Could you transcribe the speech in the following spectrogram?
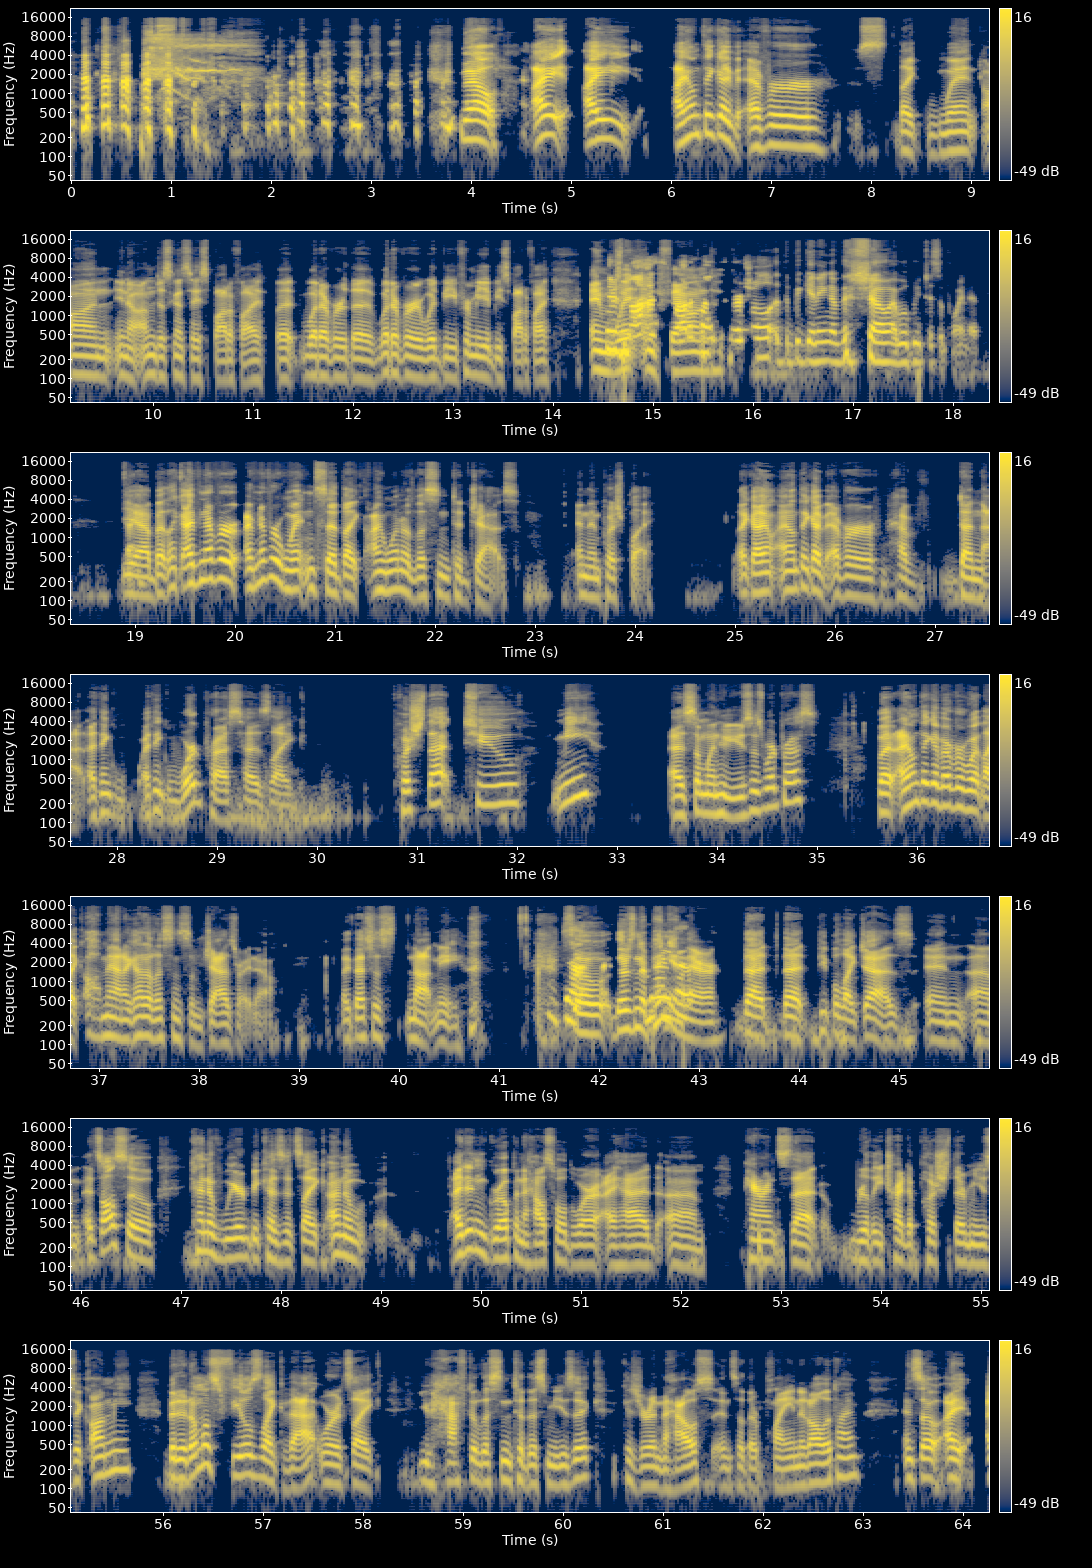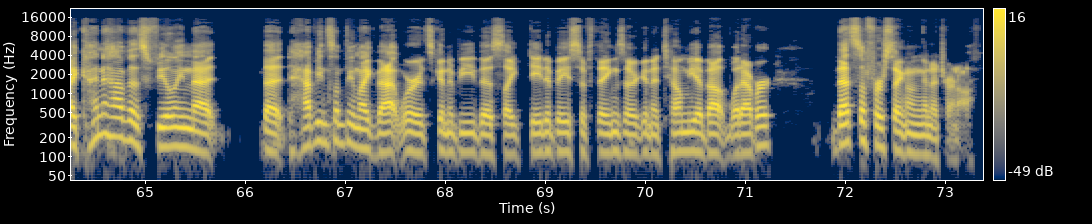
now, I I I don't think I've ever like went on you know i'm just going to say spotify but whatever the whatever it would be for me it'd be spotify and There's went not and a found Spotify commercial at the beginning of this show i will be disappointed. Sorry. yeah but like i've never i've never went and said like i want to listen to jazz and then push play. Like I don't, I don't think i've ever have done that. I think i think wordpress has like pushed that to me as someone who uses wordpress but I don't think I've ever went like, oh man, I gotta listen to some jazz right now. Like that's just not me. yeah. So there's an opinion yeah. there that that people like jazz, and um, it's also kind of weird because it's like I don't know. I didn't grow up in a household where I had um, parents that really tried to push their music on me, but it almost feels like that where it's like you have to listen to this music because you're in the house and so they're playing it all the time. And so i i kind of have this feeling that that having something like that where it's going to be this like database of things that are going to tell me about whatever that's the first thing i'm going to turn off.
